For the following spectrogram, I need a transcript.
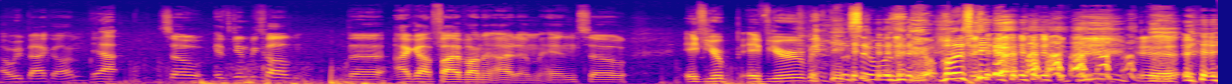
Are we back on? yeah So it's gonna be called the I got five on it item, and so if you're if you're Listen, what- what was he- yeah.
